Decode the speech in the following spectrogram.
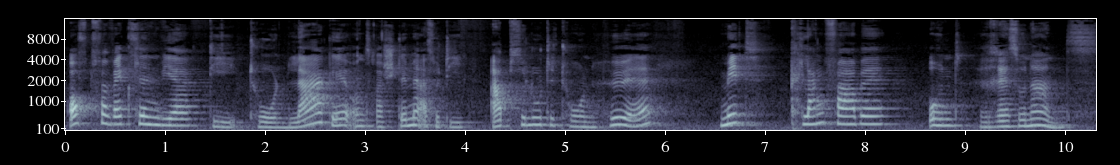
Oft verwechseln wir die Tonlage unserer Stimme, also die absolute Tonhöhe, mit Klangfarbe und Resonanz.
